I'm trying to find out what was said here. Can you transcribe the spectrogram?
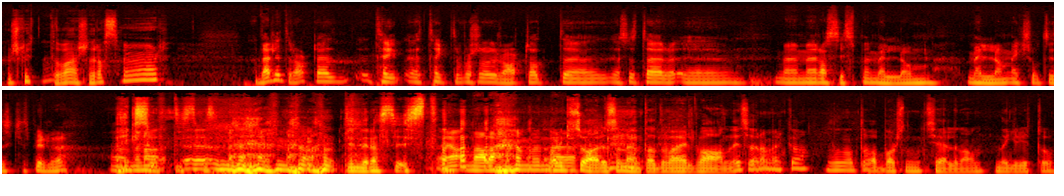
Men slutt å være så rasshøl. Det er litt rart. Jeg, tenk, jeg tenkte for så rart at uh, Jeg syns det er uh, med, med rasisme mellom, mellom eksotiske spillere. Eksotiske men, Din rasist. ja, nei, nei, men Var det ikke Suárez som mente at det var helt vanlig i Sør-Amerika? Sånn at det var bare sånn kjælenavn, Negrito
